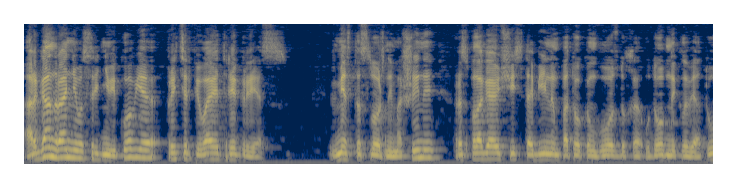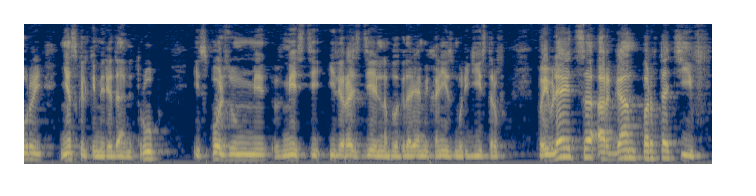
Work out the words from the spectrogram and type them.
орган раннего средневековья претерпевает регресс. Вместо сложной машины, располагающей стабильным потоком воздуха, удобной клавиатурой, несколькими рядами труб, используемыми вместе или раздельно благодаря механизму регистров, появляется орган-портатив –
